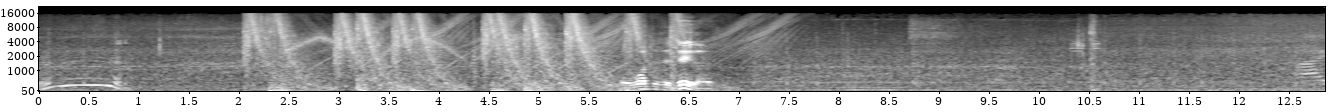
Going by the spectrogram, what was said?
Mm. What does it do though? I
